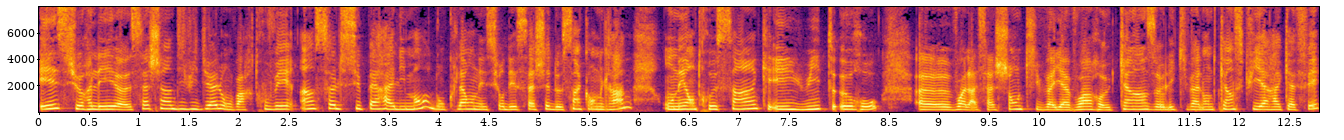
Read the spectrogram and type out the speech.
Et sur les euh, sachets individuels, on va retrouver un seul super aliment. Donc là, on est sur des sachets de 50 grammes. On est entre 5 et 8 euros. Voilà, sachant qu'il va y avoir 15, l'équivalent de 15 cuillères à café.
